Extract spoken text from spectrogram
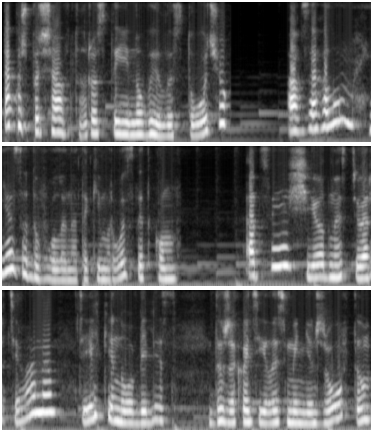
Також почав рости новий листочок. А взагалом я задоволена таким розвитком. А це ще одна стюартіана, тільки Нобіліс. Дуже хотілося мені жовту.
